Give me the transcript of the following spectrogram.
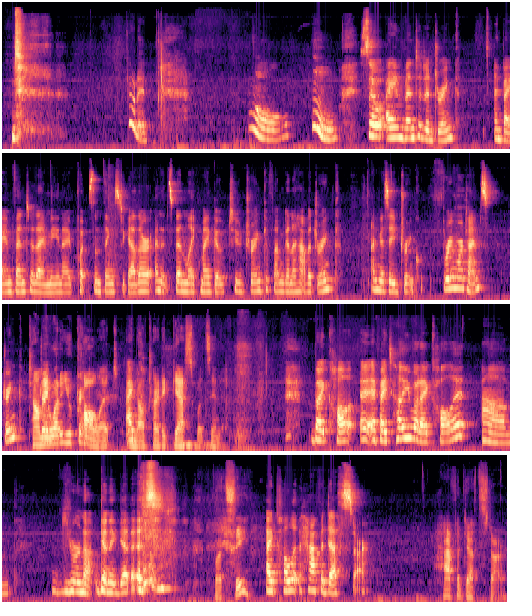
Noted. Oh. So I invented a drink. And by invented, I mean I put some things together, and it's been like my go to drink if I'm going to have a drink. I'm going to say drink three more times. Drink. Tell drink, me what you drink. call it, I- and I'll try to guess what's in it. By call, if I tell you what I call it, um, you're not going to get it. Let's see. I call it half a Death Star. Half a Death Star.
